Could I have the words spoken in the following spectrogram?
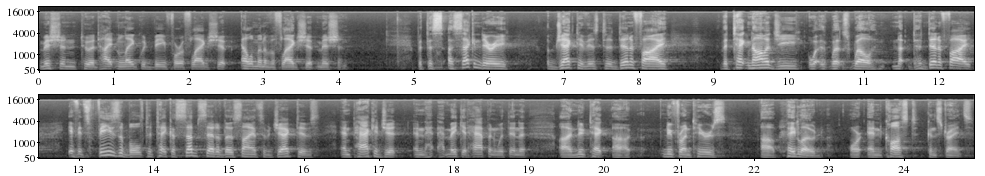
mission to a Titan Lake would be for a flagship, element of a flagship mission. But this, a secondary objective is to identify the technology, well, to identify if it's feasible to take a subset of those science objectives and package it and make it happen within a, a new, tech, uh, new frontiers uh, payload or, and cost constraints.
